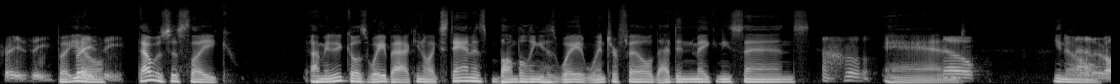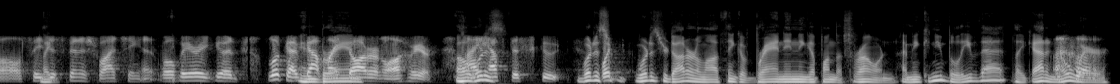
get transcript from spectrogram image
Crazy. But you Crazy. know, that was just like, I mean, it goes way back. You know, like Stannis bumbling his way at Winterfell. That didn't make any sense. Uh-huh. And no, you know, not at all. So you like- just finished watching it. Well, very good. Look, I've got Bran- my daughter-in-law here. Oh, I is- have to scoot. What does What- what does your daughter-in-law think of Bran ending up on the throne? I mean, can you believe that? Like out of nowhere,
